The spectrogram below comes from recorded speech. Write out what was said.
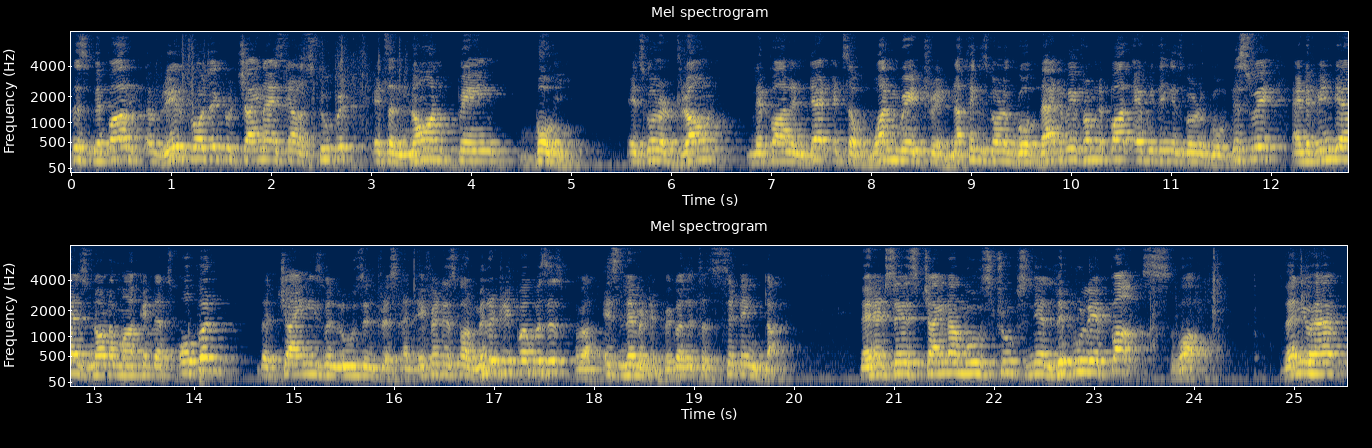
this Nepal rail project to China is kind of stupid. It's a non-paying bogey. It's going to drown Nepal in debt. It's a one-way train. Nothing's going to go that way from Nepal. Everything is going to go this way. And if India is not a market that's open, the Chinese will lose interest. And if it is for military purposes, well, it's limited because it's a sitting duck. Then it says China moves troops near Lipulekh Pass. Wow. Then you have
